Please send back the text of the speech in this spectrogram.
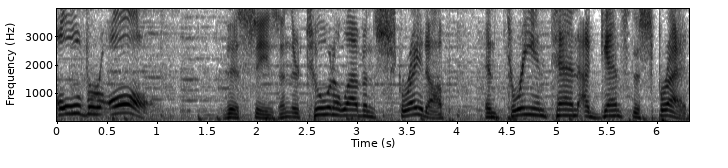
overall this season. They're two and eleven straight up and three and ten against the spread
